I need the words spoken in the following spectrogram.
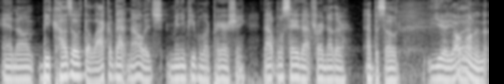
And um, because of the lack of that knowledge, many people are perishing. That we'll save that for another episode. Yeah, y'all want to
